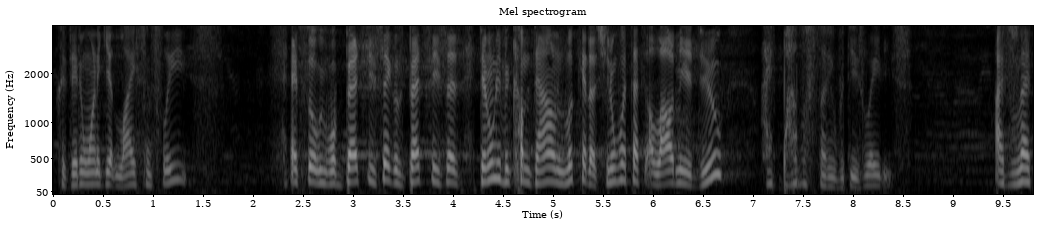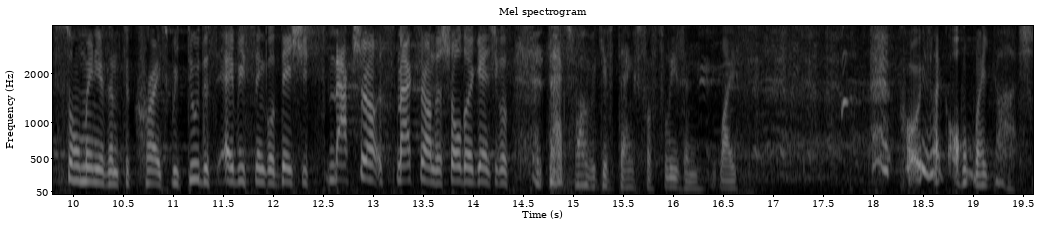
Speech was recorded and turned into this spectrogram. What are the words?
Because they didn't want to get lice and fleas. And so what Betsie said was Betsie says, they don't even come down and look at us. You know what that's allowed me to do? I have Bible study with these ladies. I've led so many of them to Christ. We do this every single day. She smacks her, smacks her on the shoulder again. She goes, That's why we give thanks for fleas and lice. Corrie's like, Oh my gosh.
